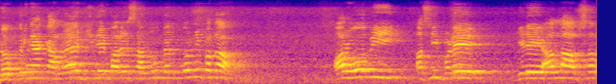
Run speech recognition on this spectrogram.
ਨੌਕਰੀਆਂ ਕਰ ਰਿਹਾ ਜਿਹਦੇ ਬਾਰੇ ਸਾਨੂੰ ਬਿਲਕੁਲ ਨਹੀਂ ਪਤਾ। ਔਰ ਉਹ ਵੀ ਅਸੀਂ ਬੜੇ ਜਿਹੜੇ ਆਲਾ ਅਫਸਰ,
